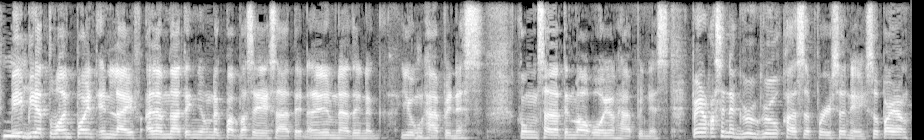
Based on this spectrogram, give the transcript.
Maybe at one point in life, alam natin yung nagpapasaya sa atin. Alam natin nag, yung happiness, kung saan natin makukuha yung happiness. Pero kasi nag-grow ka as a person eh. So parang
